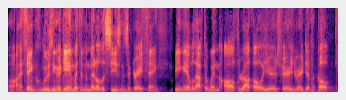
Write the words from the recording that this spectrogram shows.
Well, I think losing a game within the middle of the season is a great thing being able to have to win all throughout the whole year is very very difficult.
